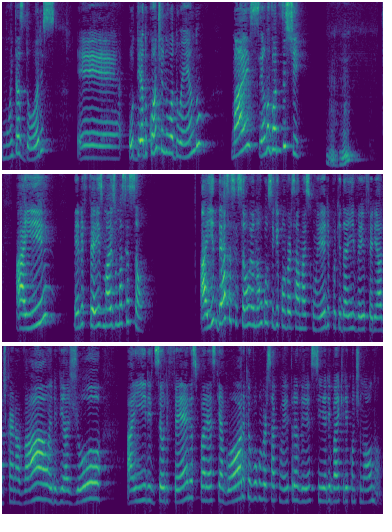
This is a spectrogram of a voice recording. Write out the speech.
Muitas dores. É, o dedo continua doendo, mas eu não vou desistir. Uhum. Aí ele fez mais uma sessão. Aí dessa sessão eu não consegui conversar mais com ele, porque daí veio o feriado de carnaval, ele viajou, Aí ele saiu de férias, parece que agora que eu vou conversar com ele para ver se ele vai querer continuar ou não.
